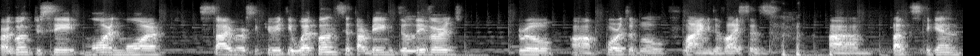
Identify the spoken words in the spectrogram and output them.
we're going to see more and more cybersecurity weapons that are being delivered through uh, portable flying devices. um, but again,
